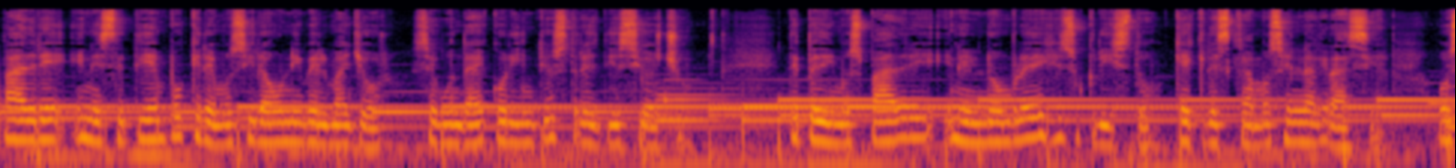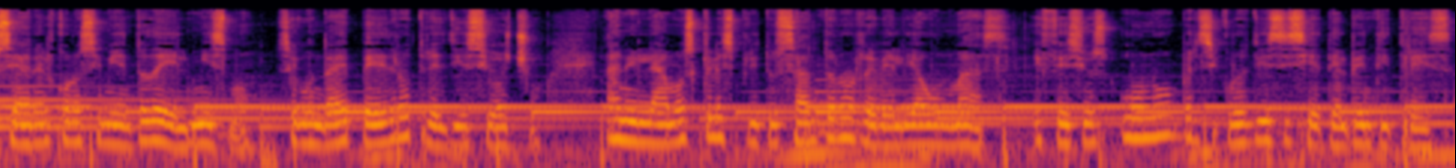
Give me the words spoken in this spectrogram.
Padre, en este tiempo queremos ir a un nivel mayor. Segunda de Corintios 3:18. Te pedimos, Padre, en el nombre de Jesucristo, que crezcamos en la gracia, o sea, en el conocimiento de Él mismo. Segunda de Pedro 3:18. Anhelamos que el Espíritu Santo nos revele aún más. Efesios 1, versículos 17 al 23.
